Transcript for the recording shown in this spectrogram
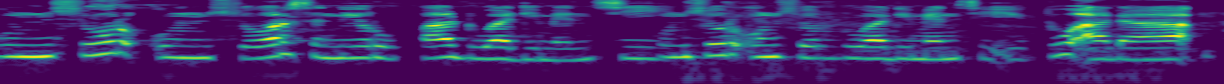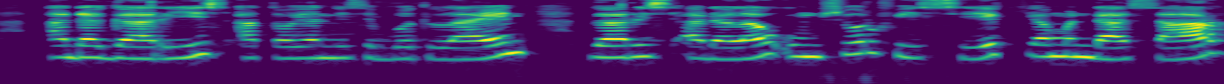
unsur-unsur seni rupa dua dimensi. Unsur-unsur dua dimensi itu ada ada garis atau yang disebut line. Garis adalah unsur fisik yang mendasar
